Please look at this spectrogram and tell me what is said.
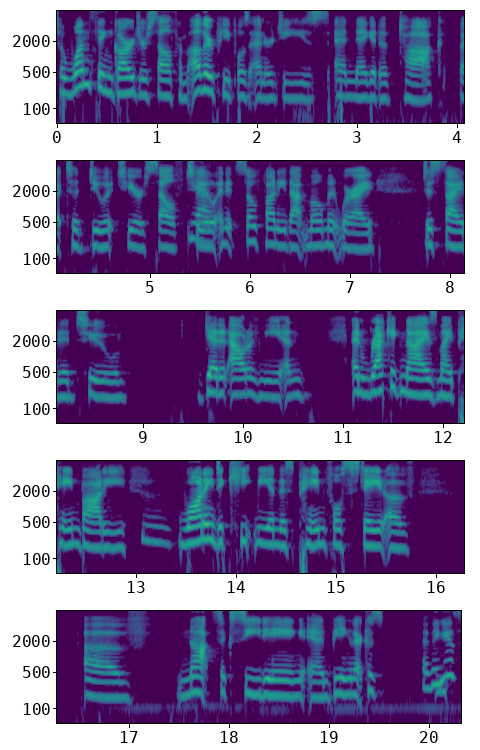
to one thing guard yourself from other people's energies and negative talk but to do it to yourself too Yeah. and it's so funny that moment where i decided to get it out of me and and recognize my pain body Mm. wanting to keep me in this painful state of of not succeeding and being there cuz I think it's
